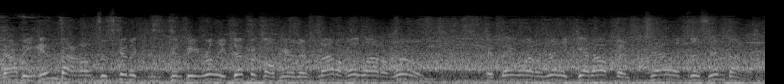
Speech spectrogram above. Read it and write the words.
Now the inbounds is going to can be really difficult here. There's not a whole lot of room if they want to really get up and challenge this inbound.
